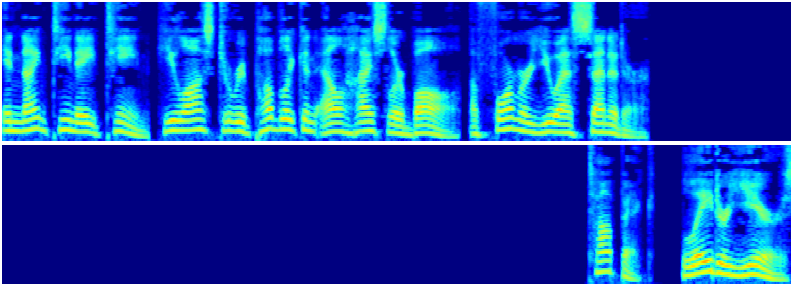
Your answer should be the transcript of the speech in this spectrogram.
In 1918, he lost to Republican L. Heisler Ball, a former U.S. Senator. Later years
